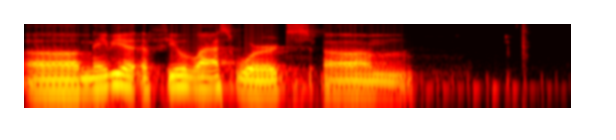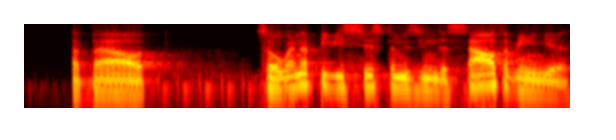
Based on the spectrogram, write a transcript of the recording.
Uh, maybe a, a, few last words um, about, so when a PV system is in the south of India,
